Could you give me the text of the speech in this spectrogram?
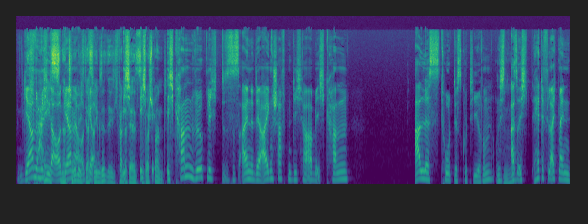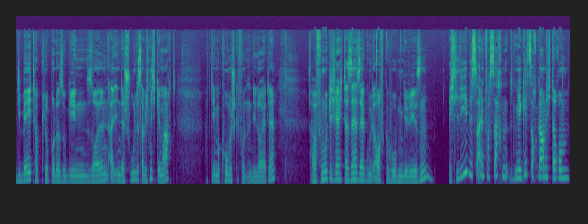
gerne ich mich da auch gerne. Natürlich, deswegen sind, ich fand ich, das ja super ich, spannend. Ich kann wirklich, das ist eine der Eigenschaften, die ich habe, ich kann alles tot diskutieren. Und ich, mhm. also ich hätte vielleicht meinen Debater-Club oder so gehen sollen in der Schule, das habe ich nicht gemacht. Hab die immer komisch gefunden, die Leute. Aber vermutlich wäre ich da sehr, sehr gut aufgehoben gewesen. Ich liebe es einfach Sachen. Mir geht es auch gar nicht darum,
